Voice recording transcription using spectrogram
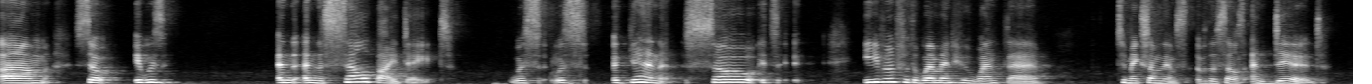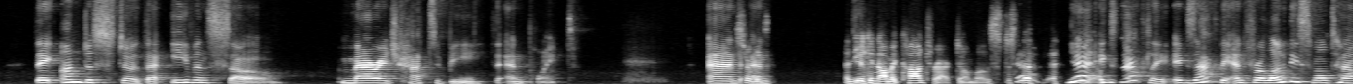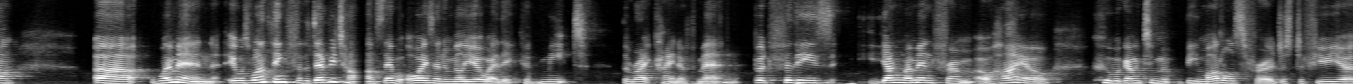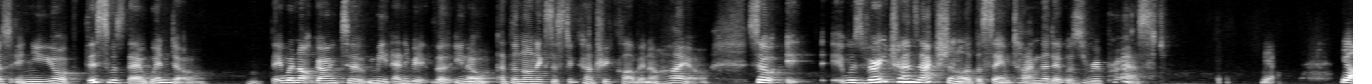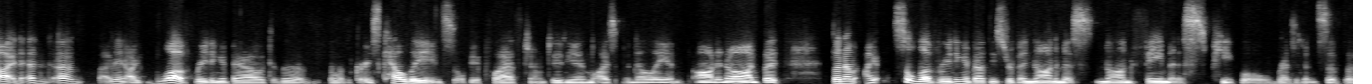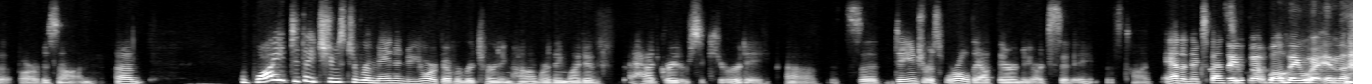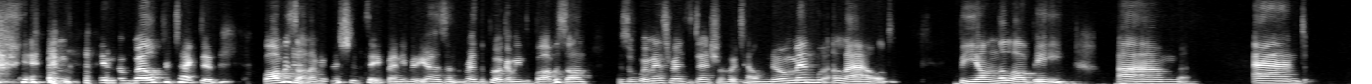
Um, so it was, and and the sell by date was was again so it's even for the women who went there to make some of, them, of themselves and did, they understood that even so, marriage had to be the end. And, sort and an yeah. economic contract almost. Yeah, yeah, yeah, exactly, exactly. And for a lot of these small town uh, women, it was one thing for the debutantes, they were always in a milieu where they could meet the right kind of men. But for these young women from Ohio who were going to be models for just a few years in New York, this was their window. They were not going to meet anybody the, you know at the non-existent country club in ohio. So it, it was very transactional at the same time that it was repressed. Yeah. Yeah and, and uh, i mean i love reading about the uh, grace kelly and sylvia plath joan didion liza minnelli and on and on but but um, I also love reading about these sort of anonymous, non-famous people, residents of the Barbizon. Um, why did they choose to remain in New York over returning home where they might have had greater security? Uh, it's a dangerous world out there in New York City at this time and an expensive. They well, they were in the in, in the well protected Barbizon. I mean, I should say, if anybody hasn't read the book, I mean, the Barbizon was a women's residential hotel. No men were allowed beyond the lobby. Um, and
